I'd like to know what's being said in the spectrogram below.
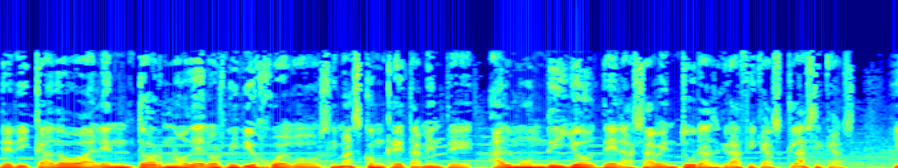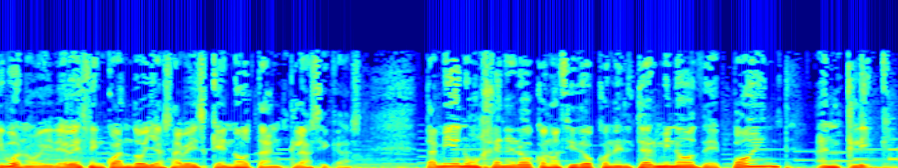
dedicado al entorno de los videojuegos y más concretamente al mundillo de las aventuras gráficas clásicas. Y bueno, y de vez en cuando ya sabéis que no tan clásicas. También un género conocido con el término de point and click.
